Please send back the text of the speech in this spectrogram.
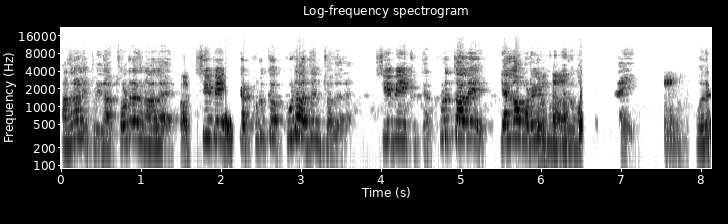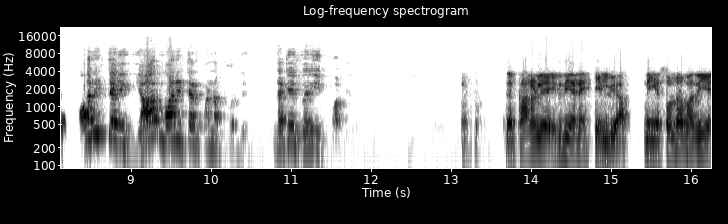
அதனால இப்படி நான் சொல்றதுனால. சிபிஐ கிட்ட கொடுக்க கூடாதுன்னு சொல்லல. சிபிஐ கிட்ட கொடுத்தாலே எல்லாம் உடனே கொடுத்தா. முடிஞ்சிருமா. ஒரு மானிட்டரிங் யார் மானிட்டர் பண்ண போறது? தட் இஸ் வெரி இம்பார்ட்டன்ட் இந்த காணொலிய இறுதியான கேள்வியா? நீங்க சொல்ற மாதிரியே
